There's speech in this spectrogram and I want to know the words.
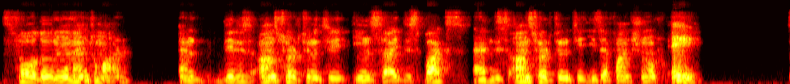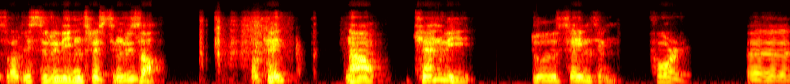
so the momentum are and there is uncertainty inside this box and this uncertainty is a function of a. So this is really interesting result. Okay? Now can we do the same thing for uh,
